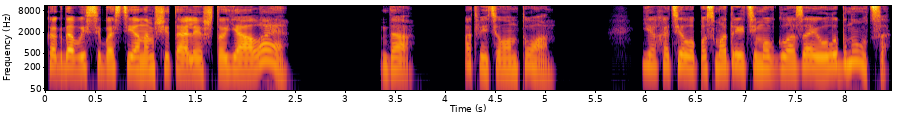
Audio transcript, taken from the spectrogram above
«Когда вы с Себастьяном считали, что я Алая?» «Да», — ответил Антуан. Я хотела посмотреть ему в глаза и улыбнуться,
